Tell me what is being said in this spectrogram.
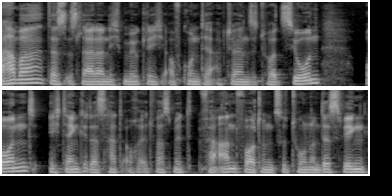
Aber das ist leider nicht möglich aufgrund der aktuellen Situation. Und ich denke, das hat auch etwas mit Verantwortung zu tun. Und deswegen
